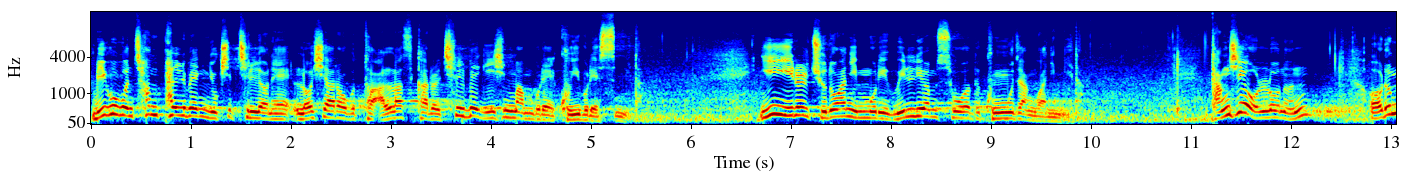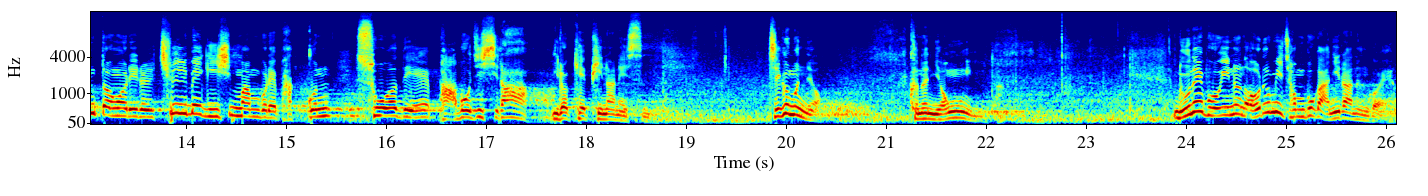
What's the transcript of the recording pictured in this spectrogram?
미국은 1867년에 러시아로부터 알라스카를 720만 불에 구입을 했습니다. 이 일을 주도한 인물이 윌리엄 스워드 국무장관입니다. 당시 언론은 얼음 덩어리를 720만 불에 바꾼 스워드의 바보짓이라 이렇게 비난했습니다. 지금은요, 그는 영웅입니다. 눈에 보이는 얼음이 전부가 아니라는 거예요.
